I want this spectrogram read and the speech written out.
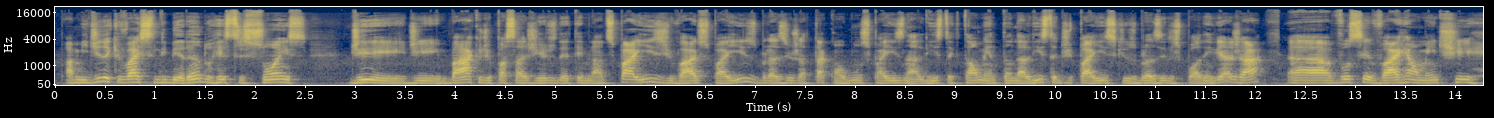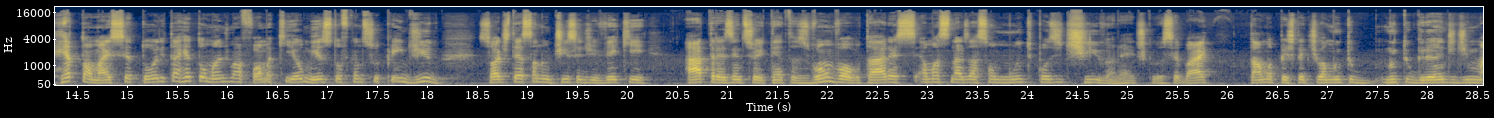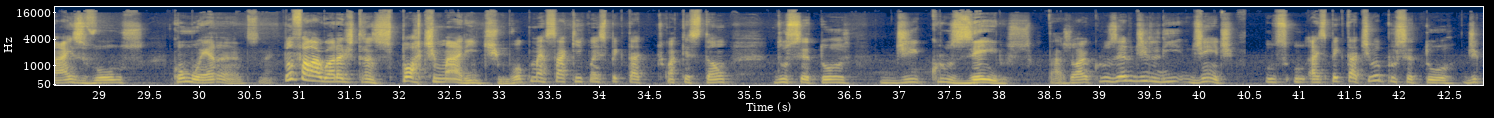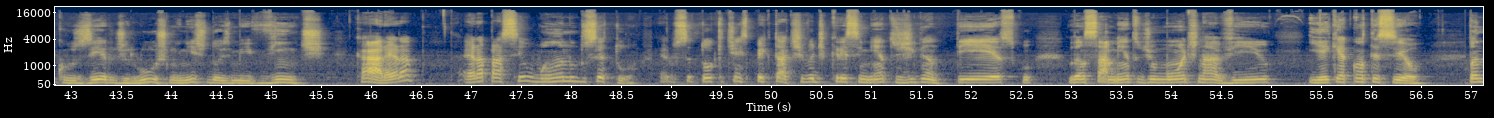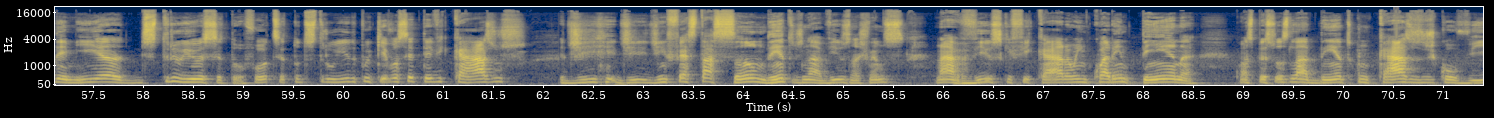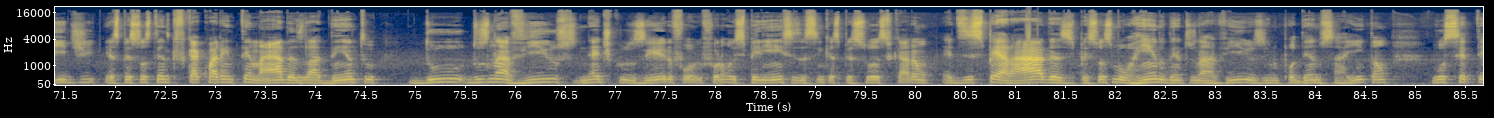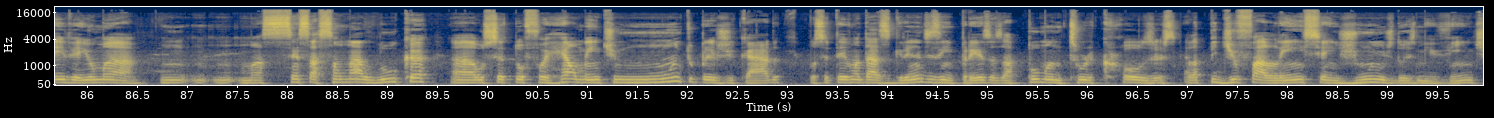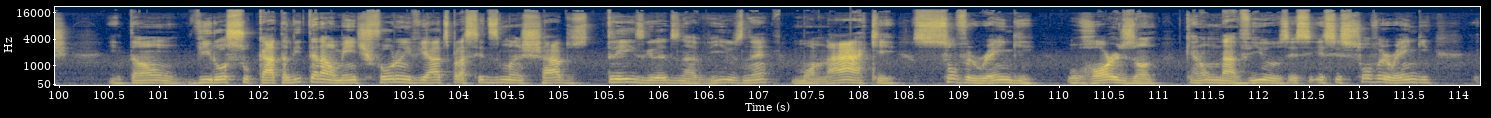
à medida que vai se liberando restrições de, de embarque de passageiros de determinados países, de vários países. O Brasil já está com alguns países na lista, que está aumentando a lista de países que os brasileiros podem viajar. Uh, você vai realmente retomar esse setor e está retomando de uma forma que eu mesmo estou ficando surpreendido. Só de ter essa notícia de ver que a380 vão voltar é, é uma sinalização muito positiva, né? De que você vai dar uma perspectiva muito, muito grande de mais voos como era antes. Né? Vou falar agora de transporte marítimo. Vou começar aqui com a, expectativa, com a questão do setor de cruzeiros. Tá, joia? Cruzeiro de. Li... Gente, os, a expectativa para o setor de cruzeiro de luxo no início de 2020, cara, era para ser o ano do setor. Era o setor que tinha expectativa de crescimento gigantesco, lançamento de um monte de navio. E aí que aconteceu? A pandemia destruiu esse setor. Foi outro setor destruído porque você teve casos de, de, de, infestação dentro de navios. Nós tivemos navios que ficaram em quarentena, com as pessoas lá dentro com casos de Covid e as pessoas tendo que ficar quarentenadas lá dentro do, dos navios né, de cruzeiro foram, foram, experiências assim que as pessoas ficaram é, desesperadas, pessoas morrendo dentro dos navios e não podendo sair. Então você teve aí uma, um, uma sensação maluca. Uh, o setor foi realmente muito prejudicado. Você teve uma das grandes empresas, a Pullman Tour Cruisers, ela pediu falência em junho de 2020. Então, virou sucata, literalmente foram enviados para ser desmanchados três grandes navios, né? Monarch, Sovereign, o Horizon, que eram navios. Esse, esse Sovereign,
